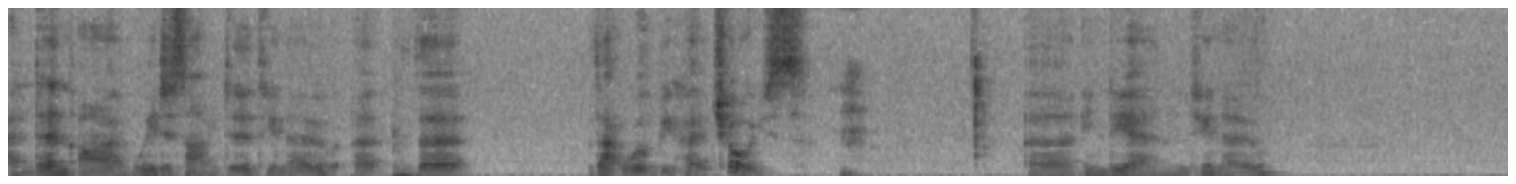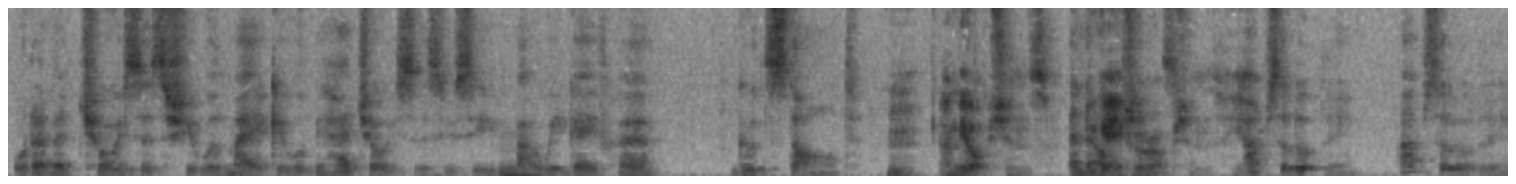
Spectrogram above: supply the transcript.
And then I, we decided, you know, uh, that that will be her choice. Uh, in the end, you know, whatever choices she will make, it will be her choices, you see. Mm. But we gave her good start. Hmm. And the options. And you the gave her options. options. Yeah. Absolutely, absolutely.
